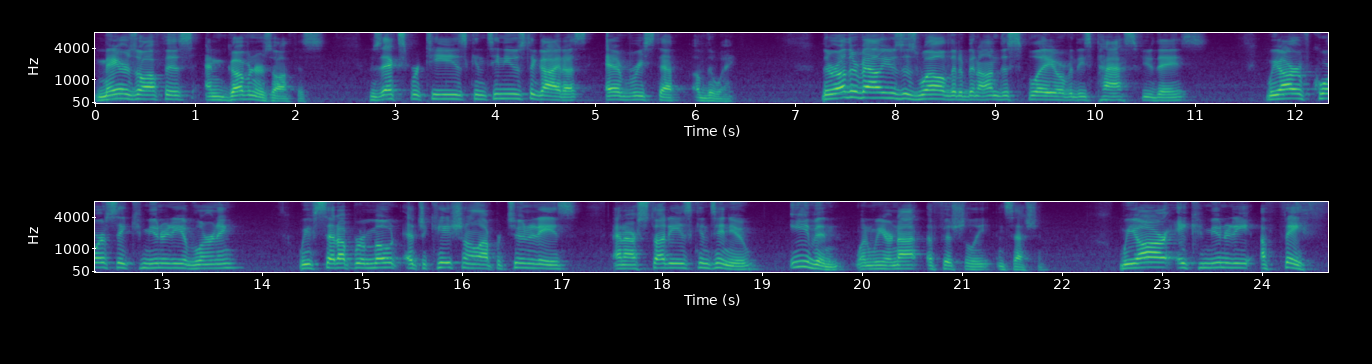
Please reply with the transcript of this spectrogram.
mayor's office, and governor's office, whose expertise continues to guide us every step of the way. There are other values as well that have been on display over these past few days. We are, of course, a community of learning. We've set up remote educational opportunities, and our studies continue even when we are not officially in session. We are a community of faith.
